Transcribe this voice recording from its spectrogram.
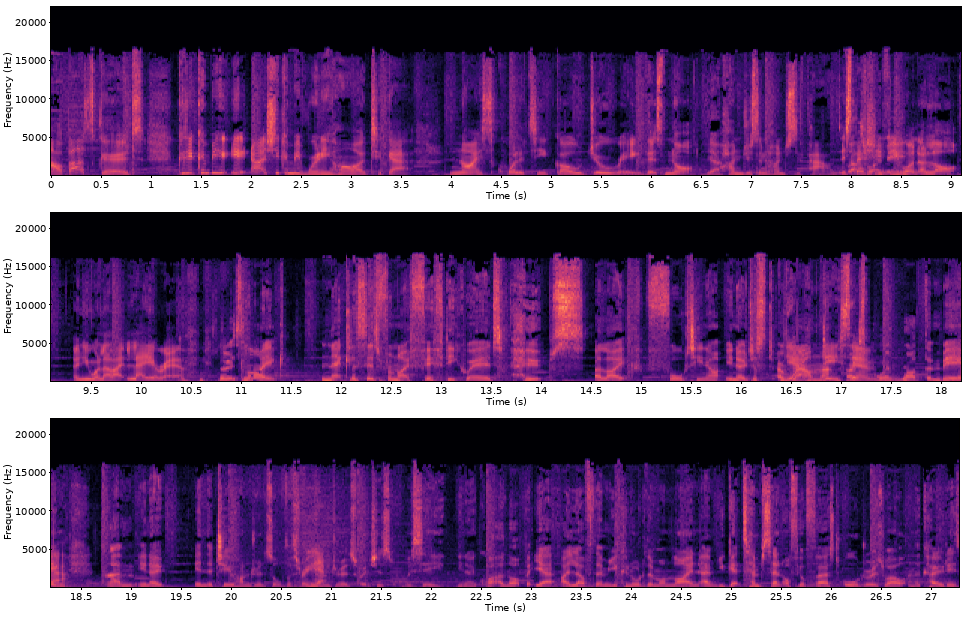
wow. That's good. Because it can be, it actually can be really hard to get nice quality gold jewelry that's not Yeah. hundreds and hundreds of pounds, That's especially I if you want a lot and you want to like layer it. So it's like necklaces from like 50 quid, hoops are like 49, you know, just around Yeah, that price decent. point rather than being, Yeah. um, you know, in the 200s or the 300s, which is obviously, you know, quite a lot. But yeah, I love them. You can order them online. Um, you get 10% off your first order as well. And the code is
